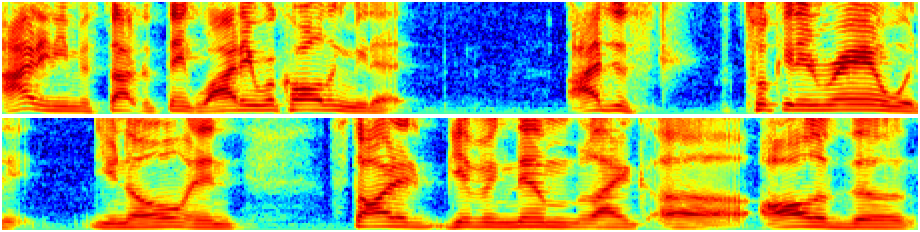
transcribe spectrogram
I didn't even stop to think why they were calling me that. I just took it and ran with it, you know, and started giving them like uh, all of the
